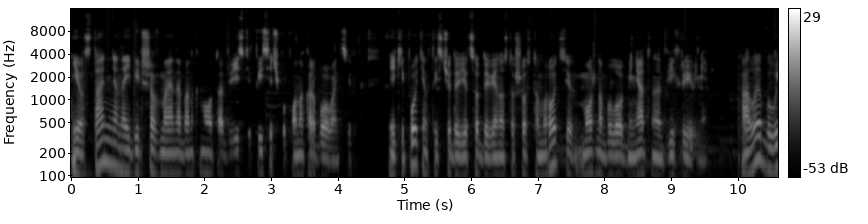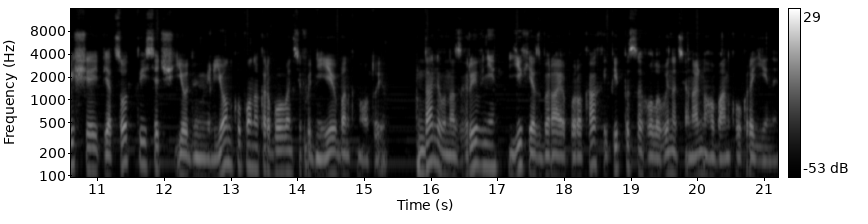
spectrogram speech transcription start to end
І остання найбільша в мене банкнота 200 тисяч купонокарбованців які потім в 1996 році можна було обміняти на 2 гривні. Але були ще й 500 тисяч і 1 мільйон купонокарбованців однією банкнотою. Далі у нас гривні, їх я збираю по роках і підписах голови Національного банку України.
